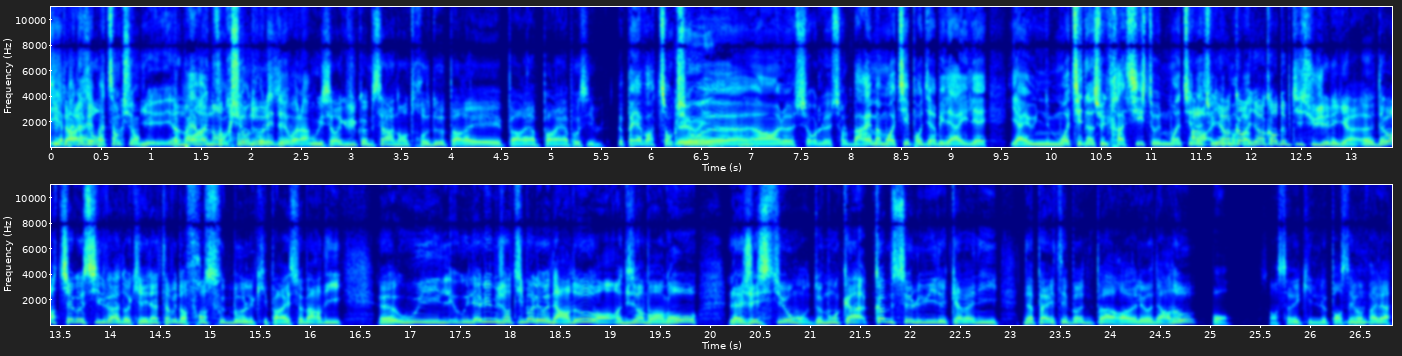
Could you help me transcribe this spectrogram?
y a pas- t'as il y a raison. pas de sanction. Il y a- pas y a avoir un de sanction entre les deux. c'est- Voilà. Oui, c'est vrai que vu comme ça, un entre-deux paraît, paraît, paraît impossible. Il ne peut pas y avoir de sanction Mais oui. euh, en- le- sur, le, sur le barème à moitié pour dire qu'il y, a- il y a- il y a une moitié d'insultes racistes ou une moitié Alors, il y, d'insultes a encore, il y a encore deux petits sujets, les gars. Euh, D'abord, Thiago Silva, donc il y a une interview dans France Football qui paraît ce mardi, euh, où, il, où il allume gentiment Leonardo en, en disant bon, en gros, la gestion de mon cas, comme celui de Cavani, n'a pas été bonne par euh, Leonardo. Bon. On savait qu'il le pensait, mais Mhm. enfin là,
